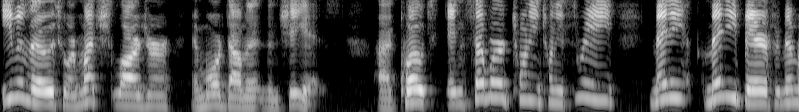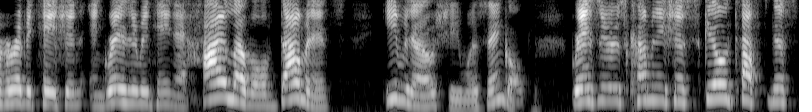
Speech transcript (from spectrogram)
even those who are much larger and more dominant than she is. Uh, quote, in summer 2023, many, many bears remember her reputation and Grazer maintained a high level of dominance even though she was single. Grazer's combination of skill and toughness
